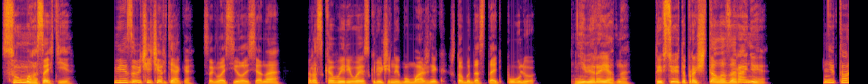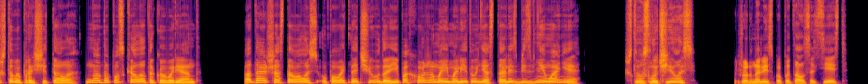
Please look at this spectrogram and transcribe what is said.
«С ума сойти!» «Везучий чертяка», — согласилась она, расковыривая скрюченный бумажник, чтобы достать пулю. «Невероятно! Ты все это просчитала заранее?» «Не то чтобы просчитала, но допускала такой вариант. А дальше оставалось уповать на чудо, и, похоже, мои молитвы не остались без внимания». «Что случилось?» Журналист попытался сесть,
